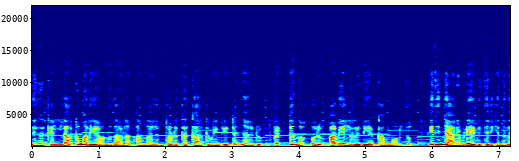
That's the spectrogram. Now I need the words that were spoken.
നിങ്ങൾക്ക് എല്ലാവർക്കും അറിയാവുന്നതാണ്. എന്നാലും തുടക്കക്കാർക്ക് വേണ്ടിയിട്ട് ഞാനൊരു പെട്ടെന്ന് ഒരു അവിയൽ റെഡിയാക്കാം എന്നോർത്തു ഇത് ഞാനിവിടെ എടുത്തിരിക്കുന്നത്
